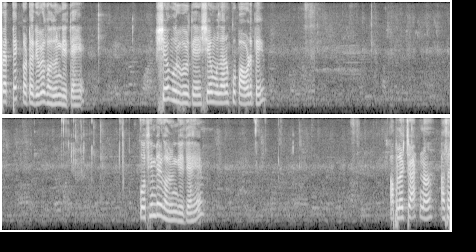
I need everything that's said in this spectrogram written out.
प्रत्येक कटोरीवर घालून घेते आहे. शेव भुरभुरते शेव मुलांना खूप आवडते. कोथिंबीर घालून घेते आहे. आपलं चाट ना असं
